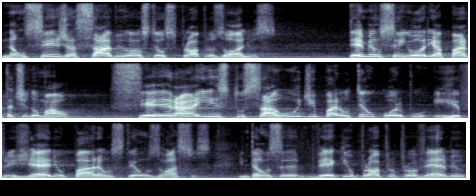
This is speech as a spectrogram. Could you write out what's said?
Não seja sábio aos teus próprios olhos, teme ao Senhor e aparta-te do mal. Será isto saúde para o teu corpo e refrigério para os teus ossos. Então você vê que o próprio provérbio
